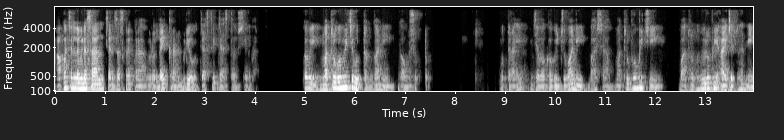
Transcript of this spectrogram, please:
आपण चॅनल नवीन असाल चॅनल सबस्क्राईब करा व्हिडिओ लाईक करा आणि व्हिडिओ जास्तीत जास्त शेअर करा. कवी मातृभूमीची उत्तम गाणी गाऊ शकतो. उत्तर आहे जेव्हा कवींची वाणी भाषा मातृभूमीची मातृभूमीरूपी आईच्या दुधाने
